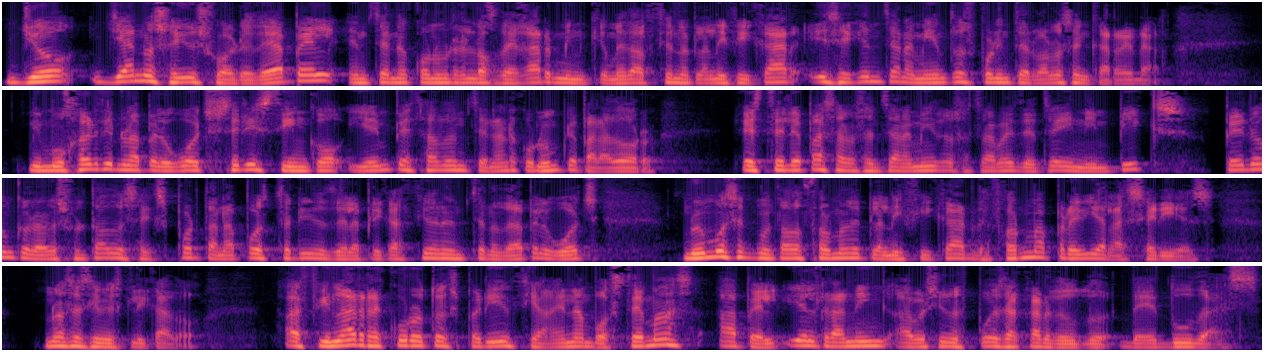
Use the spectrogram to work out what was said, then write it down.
Yo ya no soy usuario de Apple, entreno con un reloj de Garmin que me da opción de planificar y seguir entrenamientos por intervalos en carrera. Mi mujer tiene un Apple Watch Series 5 y ha empezado a entrenar con un preparador. Este le pasa los entrenamientos a través de Training Peaks, pero aunque los resultados se exportan a posteriori de la aplicación entreno de Apple Watch, no hemos encontrado forma de planificar de forma previa las series. No sé si me he explicado. Al final recurro a tu experiencia en ambos temas, Apple y el running, a ver si nos puedes sacar de dudas.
